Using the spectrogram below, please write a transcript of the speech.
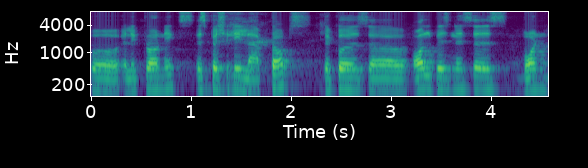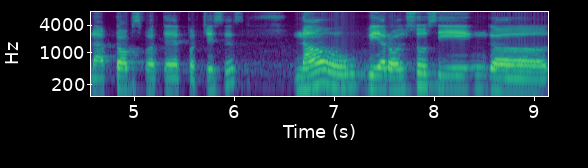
uh, electronics, especially laptops, because uh, all businesses want laptops for their purchases. Now we are also seeing uh,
